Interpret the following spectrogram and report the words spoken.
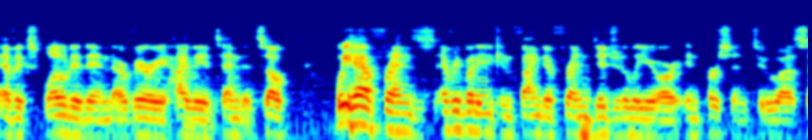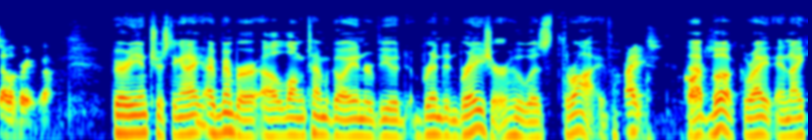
have exploded and are very highly attended. So we have friends. Everybody can find a friend digitally or in person to uh, celebrate with. Very interesting. And I, I, remember a long time ago I interviewed Brendan Brazier, who was Thrive. Right. That book, right? And I,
